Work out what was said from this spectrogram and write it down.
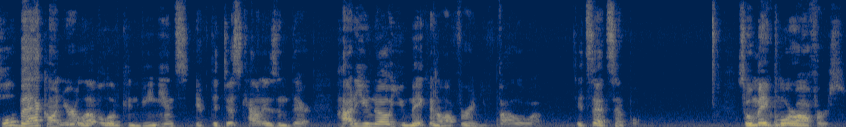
pull back on your level of convenience if the discount isn't there. How do you know you make an offer and you follow up? It's that simple. So make more offers.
